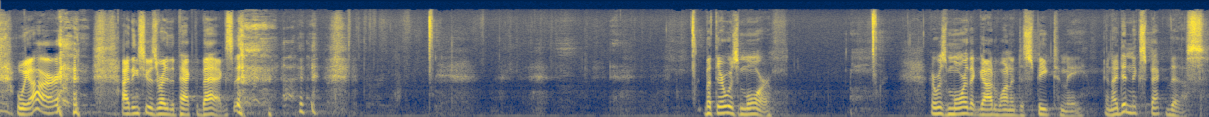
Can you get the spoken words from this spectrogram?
we are. I think she was ready to pack the bags. but there was more. There was more that God wanted to speak to me, and I didn't expect this.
